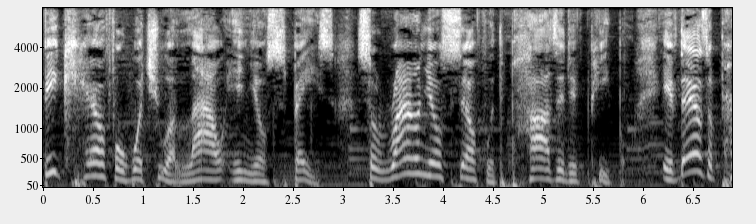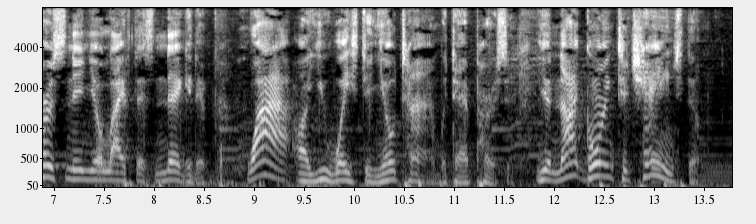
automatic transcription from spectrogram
Be careful what you allow in your space. Surround yourself with positive people. If there's a person in your life that's negative, why are you wasting your time with that person? You're not going to change them.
